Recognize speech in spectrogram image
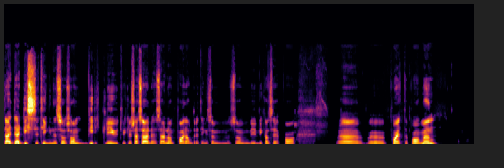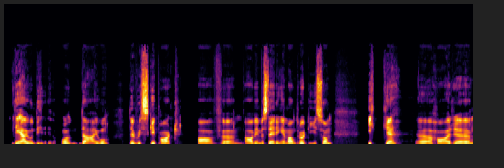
det er, det er, disse tingene som, som, virkelig utvikler seg. Så er det, så er det noen par andre ting som, som vi, vi, kan se på, uh, på etterpå. Men det er jo, de, og det er jo the risky part av, uh, av investeringer. Med andre ord de som ikke uh, har, uh,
